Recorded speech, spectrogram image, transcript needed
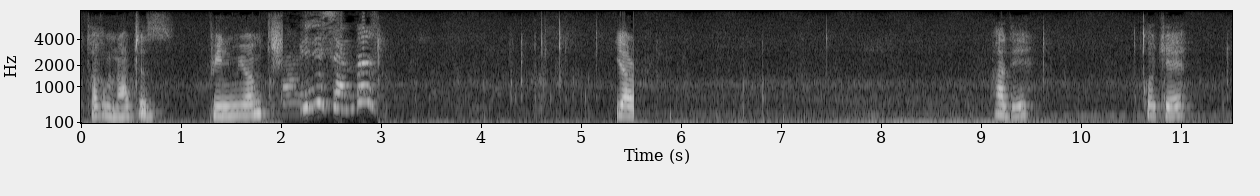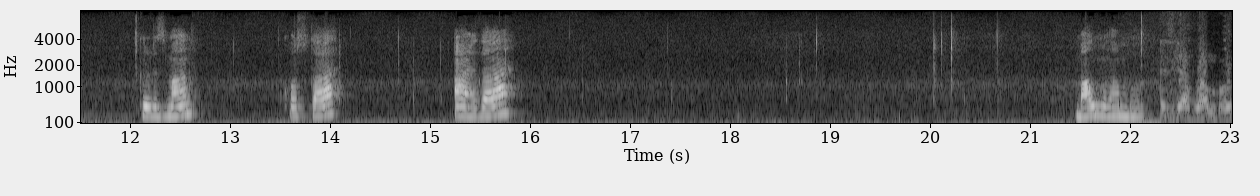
Bu takım ne yapacağız? Bilmiyorum ki. Bizi senden Ya Hadi. Koke. Griezmann. Costa. Arda. Mal mı lan bu? Tezgah lan bu.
